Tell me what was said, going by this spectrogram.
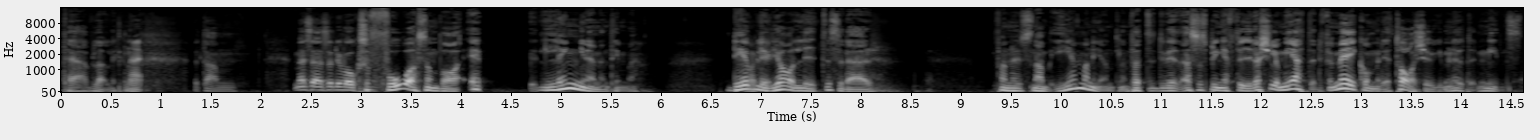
tävla liksom. Nej. Utan, men sen så det var också få som var längre än en timme. Det Okej. blev jag lite sådär, fan hur snabb är man egentligen? För att du vet, alltså springa fyra kilometer, för mig kommer det ta 20 minuter minst.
